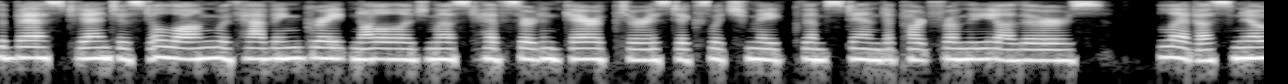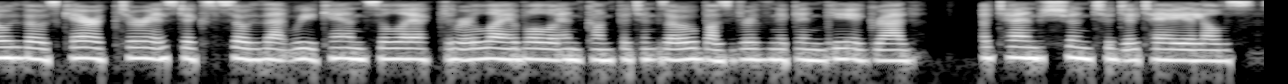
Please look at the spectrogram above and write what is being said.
The best dentist, along with having great knowledge, must have certain characteristics which make them stand apart from the others. Let us know those characteristics so that we can select reliable and competent Zobozdravnik in Bežigrad. Attention to details.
